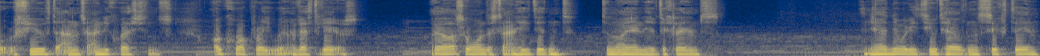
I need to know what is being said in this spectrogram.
but refused to answer any questions or cooperate with investigators. I also understand he didn't deny any of the claims. In January 2016,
